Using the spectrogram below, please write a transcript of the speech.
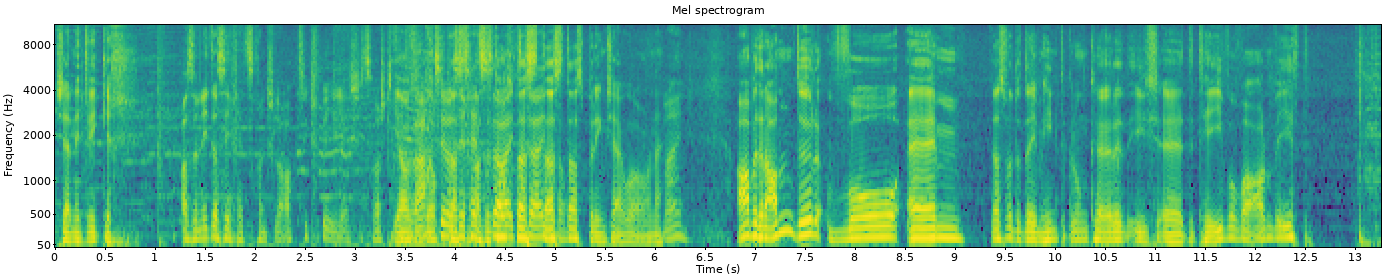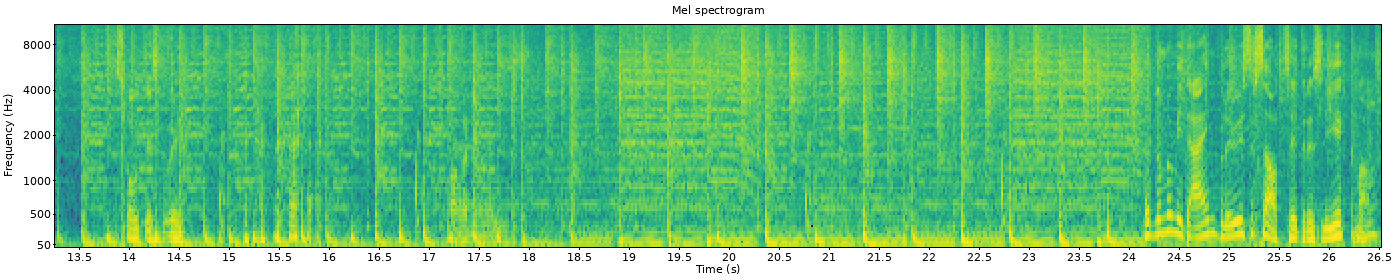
Ist ja nicht wirklich... Also nicht, dass ich jetzt kein Schlagzeug spielen kann. Das jetzt fast Ja, also doch, das, ich jetzt also doch, das, habe. das, das bringst du auch an. Nein. Aber der andere, wo, ähm, das, was ihr da im Hintergrund hört, ist äh, der Tee, der warm wird. Es geht das gut. Ach, nice. Er hat nur mit einem Blösersatz hat er ein Lied gemacht.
